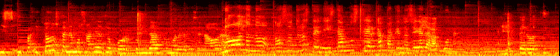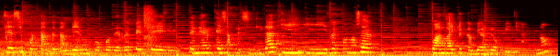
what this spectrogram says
Y, y, todos tenemos áreas de oportunidad, como le dicen ahora. No, no, no, nosotros necesitamos cerca para que nos llegue la vacuna. Pero sí es importante también un poco de repente tener esa flexibilidad y, y reconocer cuando hay que cambiar de opinión, ¿no?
